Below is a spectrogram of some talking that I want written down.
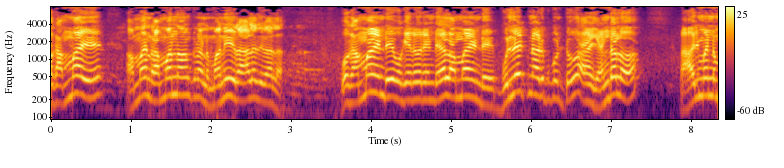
ఒక అమ్మాయి అమ్మాయిని రమ్మందాం అనుకున్నాను. మనీ రాలేదు వేళ ఒక అమ్మాయి అండి ఒక ఇరవై రెండేళ్ళ అమ్మాయి అండి. బుల్లెట్ నడుపుకుంటూ ఆ ఎండలో రాజమండ్రి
